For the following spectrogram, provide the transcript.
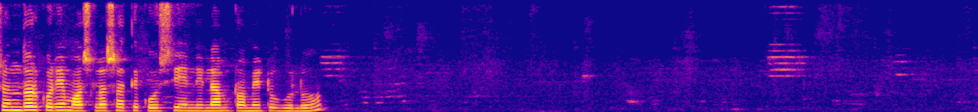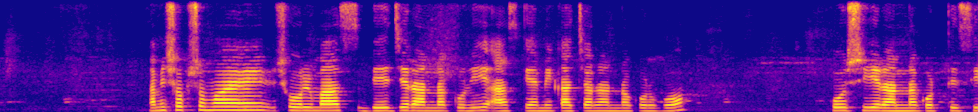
সুন্দর করে মশলার সাথে কষিয়ে নিলাম টমেটোগুলো। আমি সব সময় শোল মাছ ভেজে রান্না করি। আজকে আমি কাঁচা রান্না করব। কষিয়ে রান্না করতেছি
